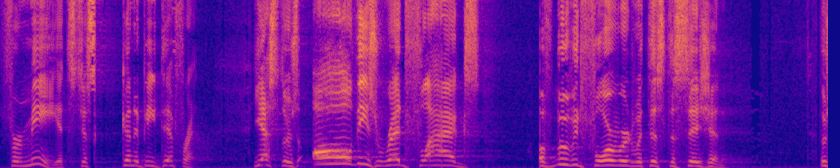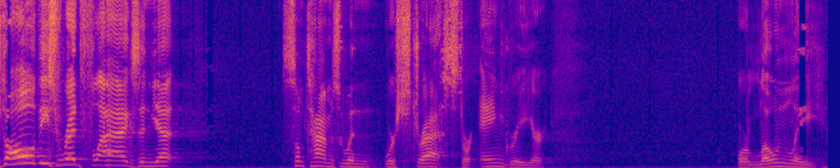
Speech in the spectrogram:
for me, it's just going to be different. Yes, there's all these red flags of moving forward with this decision. There's all these red flags, and yet sometimes when we're stressed or angry or, or lonely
